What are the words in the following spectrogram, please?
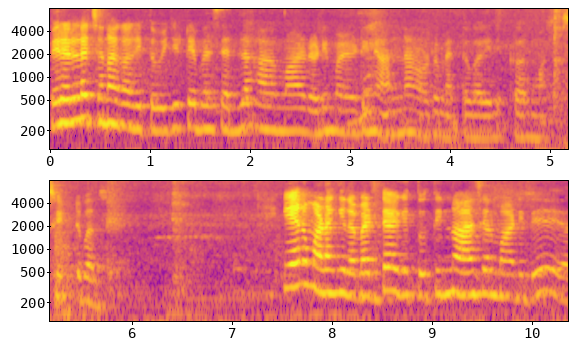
ಬೇರೆಲ್ಲ ಚೆನ್ನಾಗಾಗಿತ್ತು. ವೆಜಿಟೇಬಲ್ಸ್ ಎಲ್ಲ ಹಾ- ಮಾಡಿ ರೆಡಿ ಮಾಡಿದ್ದೀನಿ ಅನ್ನ ನೋಡ್ರಿ ಮೆತ್ತಗಾಗಿದೆ. ಕರ್ಮ. ಸಿಟ್ಟು ಬಂತು. ಏನು ಮಾಡೋಂಗಿಲ್ಲ, ಬೆಡ್ಡೆ ಆಗಿತ್ತು, ತಿನ್ನೋ ಆಸೆಯಲ್ಲಿ ಮಾಡಿದೆ, ಆ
